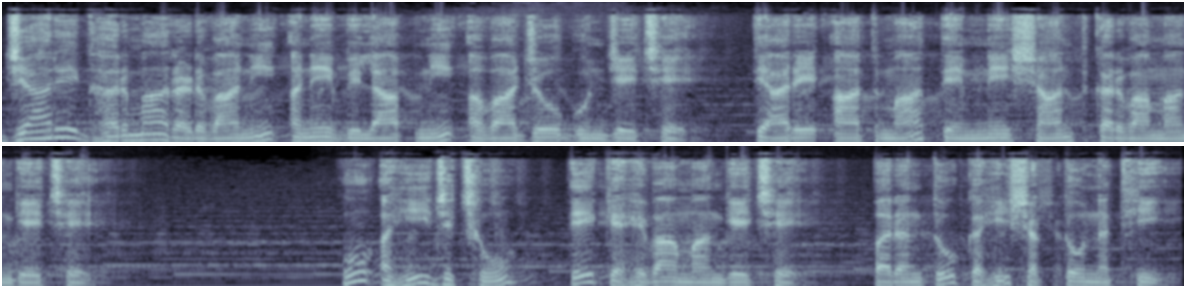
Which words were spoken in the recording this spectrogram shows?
જ્યારે ઘરમાં રડવાની અને વિલાપની અવાજો ગુંજે છે, ત્યારે આત્મા તેમને શાંત કરવા માંગે છે. હું અહીં જ છું, તે કહેવા માંગે છે, પરંતુ કહી શકતો નથી.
